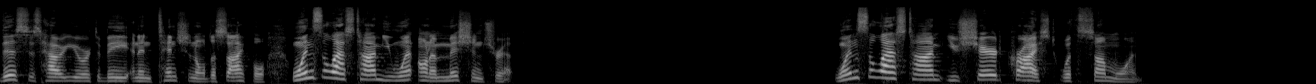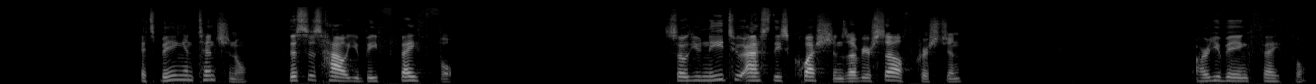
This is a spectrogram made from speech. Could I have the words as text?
This is how you are to be an intentional disciple. When's the last time you went on a mission trip? When's the last time you shared Christ with someone? It's being intentional. This is how you be faithful. So you need to ask these questions of yourself, Christian. Are you being faithful?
